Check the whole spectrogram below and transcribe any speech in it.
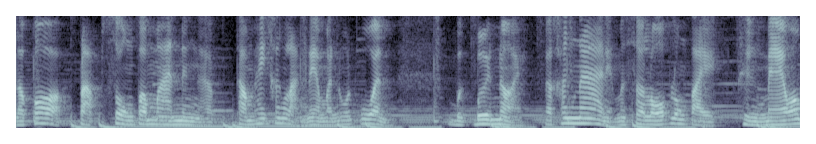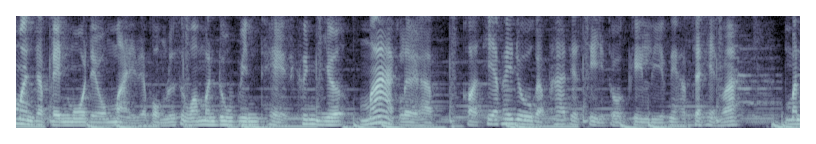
แล้วก็ปรับทรงประมาณหนึ่งครับทำให้ข้างหลังเนี่ยมันอ้วนๆ บึกบืนหน่อย แล้วข้างหน้าเนี่ยมันสโลปลงไป ถึงแม้ว่ามันจะเป็นโมเดลใหม่ แต่ผมรู้สึกว่ามันดูวินเทจขึ้นเยอะมากเลยครับ ขอเทียบให้ดูกับ 574 ตัว Green Leaf เนี่ยครับ จะเห็นว่ามัน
